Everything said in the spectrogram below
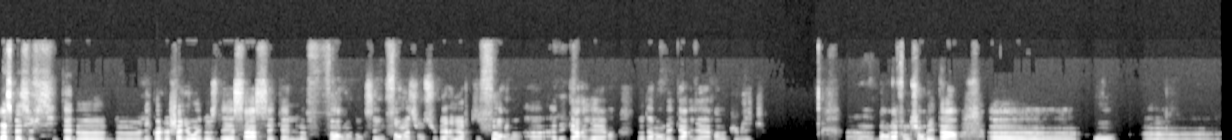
La spécificité de l'école de Chaillot et de ce DSA, c'est qu'elle forme, donc c'est une formation supérieure qui forme à des carrières, notamment des carrières, publiques dans la fonction d'État, heu, où, heu,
